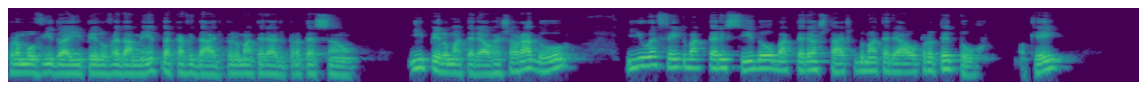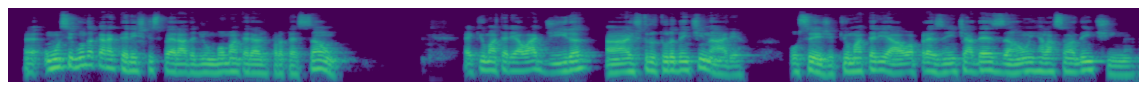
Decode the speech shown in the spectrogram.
promovido aí pelo vedamento da cavidade pelo material de proteção e pelo material restaurador, e o efeito bactericida ou bacteriostático do material protetor, ok? É, uma segunda característica esperada de um bom material de proteção é que o material adira à estrutura dentinária, ou seja, que o material apresente adesão em relação à dentina.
